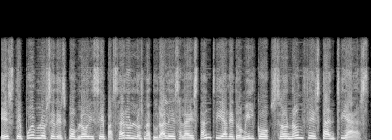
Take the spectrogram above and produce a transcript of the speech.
Este pueblo se despobló y se pasaron los naturales a la estancia de Tomilco, son 11 estancias.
